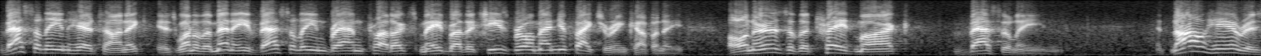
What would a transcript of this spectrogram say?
Vaseline hair tonic is one of the many Vaseline brand products made by the Chesebrough Manufacturing Company, owners of the trademark Vaseline. And now here is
